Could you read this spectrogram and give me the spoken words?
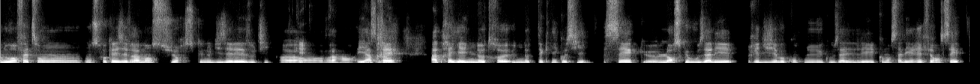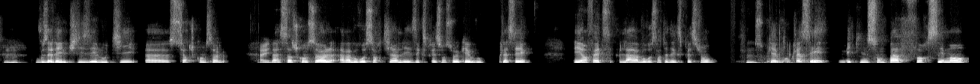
nous, en fait, on, se focalisait vraiment sur ce que nous disaient les outils. Euh, vraiment. Et après, après, il y a une autre, une autre technique aussi, c'est que lorsque vous allez rédiger vos contenus, que vous allez commencer à les référencer, mhm. vous allez utiliser l'outil Search Console. Ah la Search Console, elle va vous ressortir les expressions sur lesquelles vous classez. Et en fait, là, elle va vous ressortir des expressions hmm. sur lesquelles vous classez, mais qui ne sont pas forcément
